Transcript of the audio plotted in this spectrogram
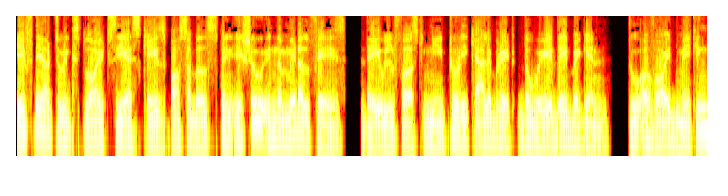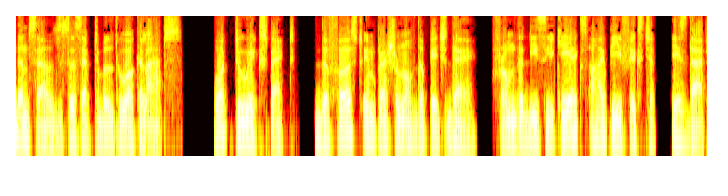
If they are to exploit CSK's possible spin issue in the middle phase, they will first need to recalibrate the way they begin, to avoid making themselves susceptible to a collapse. What to expect? The first impression of the pitch there, from the DCKXIP fixture, is that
